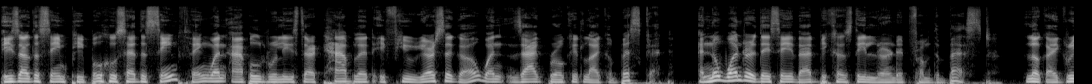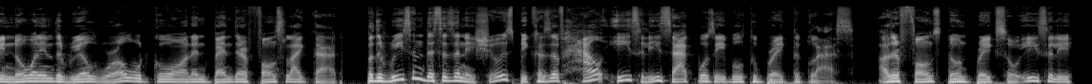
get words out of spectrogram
These are the same people who said the same thing when Apple released their tablet a few years ago when Zack broke it like a biscuit. And no wonder they say that because they learned it from the best. Look, I agree no one in the real world would go on and bend their phones like that, but the reason this is an issue is because of how easily Zack was able to break the glass. Other phones don't break so easily.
